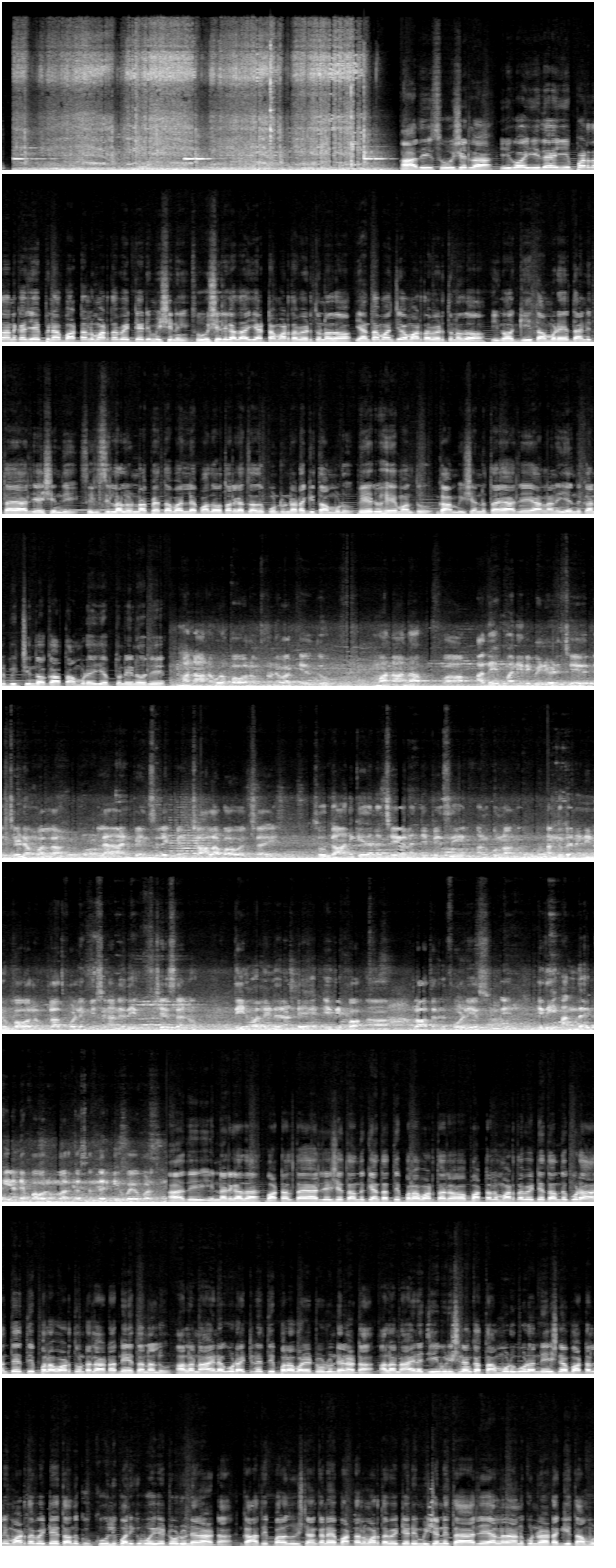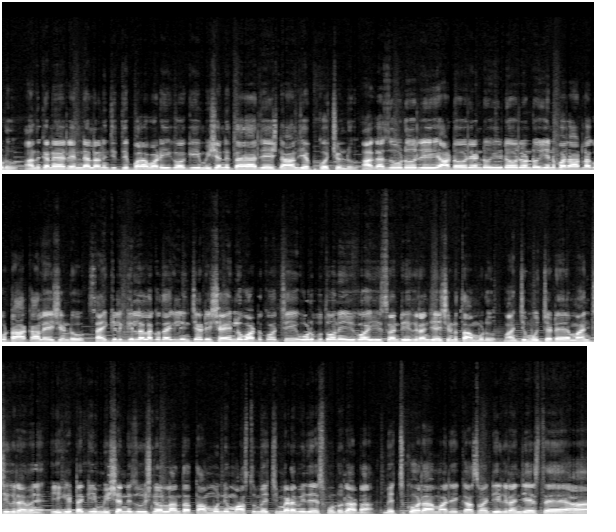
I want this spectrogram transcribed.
అది సుశీల. ఇగో ఇదే ఇప్పటిదానిక చెప్పిన బట్టలు మడత పెట్టేటి మిషన్. సుశీల్ కదా ఎట్ట మడత పెడుతున్నదో ఎంత మంచిగా మడత పెడుతున్నదో. ఇగో గీతమ్ముడే దాన్ని తయారు చేసింది. సిల్సిల్లలున్న పెద్ద బల్లె పదవ తరగతి చదువుకుంటున్నాడ గీ తమ్ముడు. పేరు హేమంత్. గా మిషన్ను తయారు చేయాలని ఎందుకు అనిపించిందో గా తమ్ముడే చెప్తుండే ఎనోజీ మా నాన్న కూడా పవర్లోనే వర్క్ చేస్తూ మా నాన్న అదే పని రిపీటెడ్ చేయడం వల్ల ల్యాండ్ పెయిన్స్ లెగ్ పెయిన్స్ చాలా బాగా వచ్చాయి. సో దానికి ఏదైనా చేయాలని చెప్పేసి అనుకున్నాను. అందుకనే నేను పవర్ క్లాత్ ఫోల్డింగ్ మిషన్ అనేది చేశాను. దీనివల్ల ఏంటంటే ఇది క్లాత్ అనేది ఫోల్డ్ చేస్తుంది. ఇది అందరికీ అంటే పవర్ వర్కర్స్ అందరికీ ఉపయోగపడుతుంది. అది విన్నారు కదా బట్టలు తయారు చేసేటందుకు ఎంత తిప్పల పడతారో బట్టలు మడత పెట్టేటందుకు కూడా అంతే తిప్పల పడుతుంటారు అట నేతన్నలు. అలా నాయన కూడా అట్టినే తిప్పల పడేటోడు ఉండేనట. అలా నాయన జీవిడిసినాక తమ్ముడు కూడా నేసిన బట్టల్ని మడత పెట్టేటందుకు కూలి పనికి పోయేటోడు ఉండేనట. గా తిప్పల చూసినాకనే బట్టలు మడత పెట్టేటి మిషన్ని తయారు చేయాలని అనుకున్నాడట గీ తమ్ముడు. అందుకనే రెండు నెలల నుంచి తిప్పల పడి ఇగో గీ మిషన్ని తయారు చేసిన అని చెప్పుకొచ్చిండు. అగ చూడు అడో రెండు ఈడో రెండు ఇనుప రాట్లకు టాకాలు వేసిండు. సైకిల్ గిల్లలకు తగిలించేటి షైన్లు పట్టుకొచ్చి ఉడుపుతోని ఇగో ఈసొంటి ఇగురం చేసిండు తమ్ముడు. మంచి ముచ్చటే మంచి ఇగురమే ఇగిటకి మిషన్ని చూసిన వాళ్ళంతా తమ్ముడిని మస్తు మెచ్చి మెడ మీద వేసుకుంటున్నారట మెచ్చుకోరా మరి గసవంటి ఇగురం చేస్తే ఆ?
